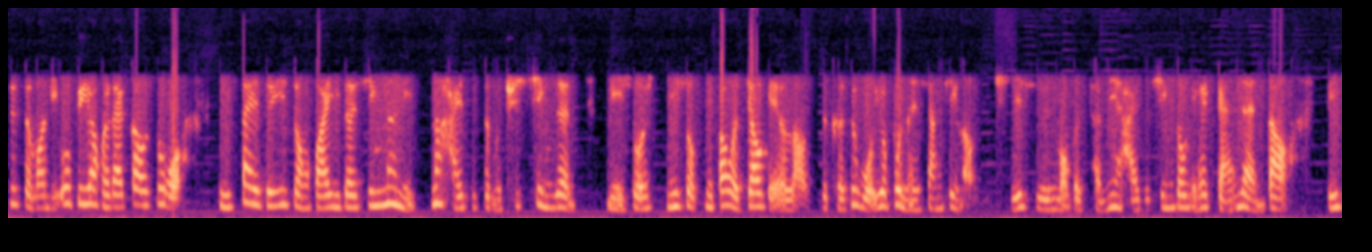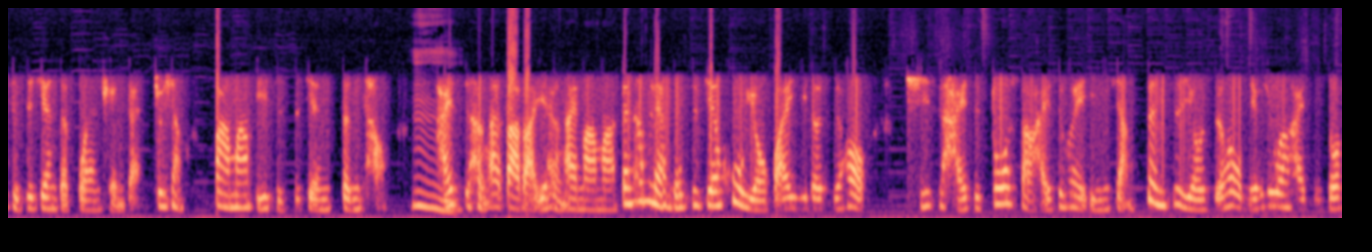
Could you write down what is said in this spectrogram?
吃什么，你务必要回来告诉我。你带着一种怀疑的心，那你那孩子怎么去信任你所？你所你把我交给了老师，可是我又不能相信老师。其实某个层面，孩子心中也会感染到彼此之间的不安全感，就像爸妈彼此之间争吵。嗯，孩子很爱爸爸，也很爱妈妈，但他们两个之间互有怀疑的时候，其实孩子多少还是会影响。甚至有时候，我们也会去问孩子说：“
